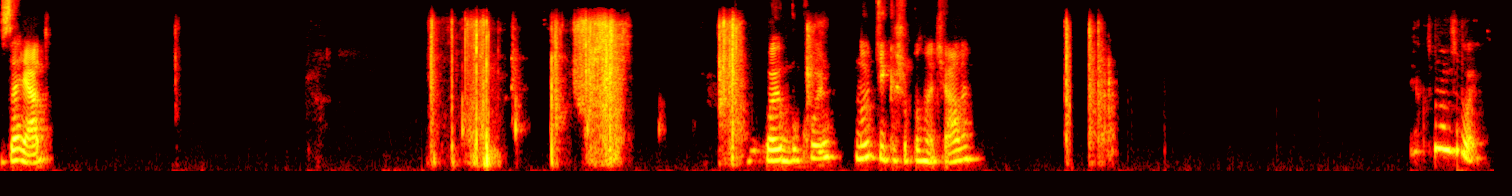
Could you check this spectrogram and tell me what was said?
заряд? Буквою? Ну, тільки що позначали. Як це називається?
